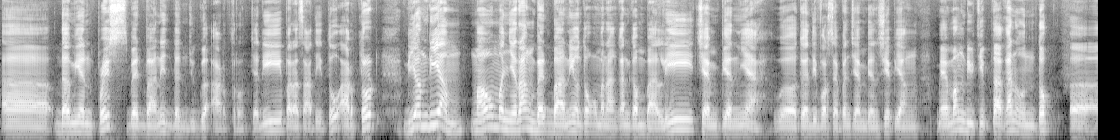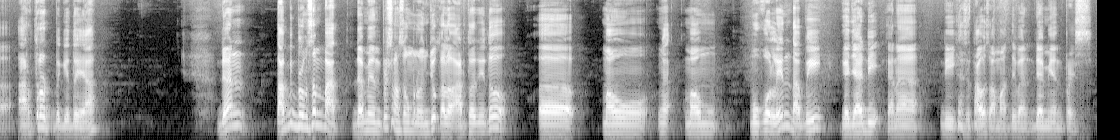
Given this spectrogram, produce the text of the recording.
uh, Damian Priest, Bad Bunny dan juga Arthur. Jadi pada saat itu Arthur diam-diam mau menyerang Bad Bunny untuk memenangkan kembali championnya 24/7 Championship yang memang diciptakan untuk uh, Arthur begitu ya. Dan tapi belum sempat. Damian Priest langsung menunjuk kalau Arthur itu uh, mau nge, mau mukulin tapi gak jadi karena dikasih tahu sama Damian Priest.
